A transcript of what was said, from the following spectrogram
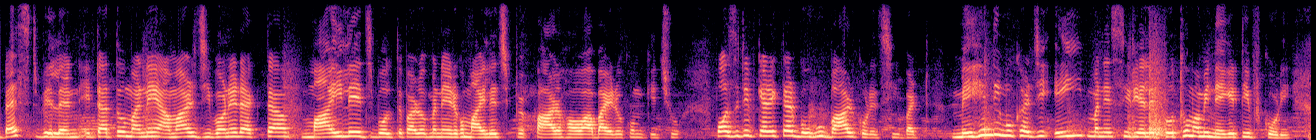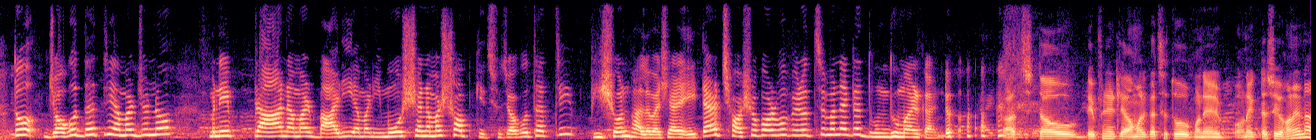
বেস্ট ভিলেন এটা তো মানে আমার জীবনের একটা মাইলেজ বলতে পারো মানে এরকম মাইলেজ পার হওয়া বা এরকম কিছু। পজিটিভ ক্যারেক্টার বহুবার করেছি বাট মেহেন্দি মুখার্জি এই মানে সিরিয়ালে প্রথম আমি নেগেটিভ করি। তো জগদ্ধাত্রী আমার জন্য মানে প্রাণ আমার বাড়ি আমার ইমোশন আমার সব কিছু জগদ্ধাত্রী ভীষণ ভালোবাসি। আর এটার ছশো পর্ব বেরোচ্ছে মানে একটা ধুমধুমার কাণ্ড। কাজটাও ডেফিনেটলি আমার কাছে তো মানে অনেকটা সে হয় না?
